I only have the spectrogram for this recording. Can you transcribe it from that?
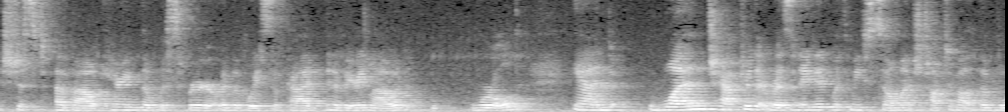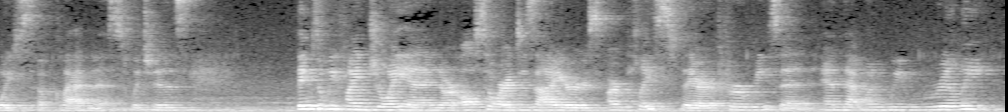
It's just about hearing the whisper or the voice of God in a very loud world. And one chapter that resonated with me so much talked about the voice of gladness, which is things that we find joy in or also our desires are placed there for a reason. And that when we really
